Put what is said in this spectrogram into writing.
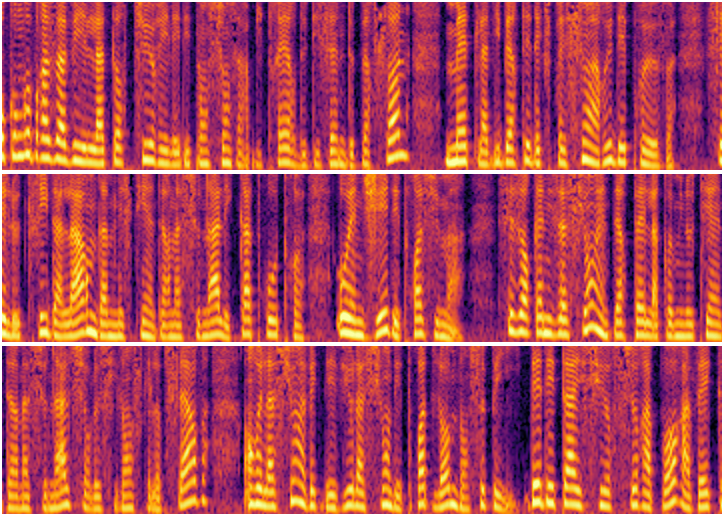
Au Congo-Brazzaville, la torture et les détentions arbitraires de dizaines de personnes mettent la liberté d'expression à rude épreuve. C'est le cri d'alarme d'Amnesty International et quatre autres ONG des droits humains. Ces organisations interpellent la communauté internationale sur le silence qu'elle observe en relation avec des violations des droits de l'homme dans ce pays. Des détails sur ce rapport avec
